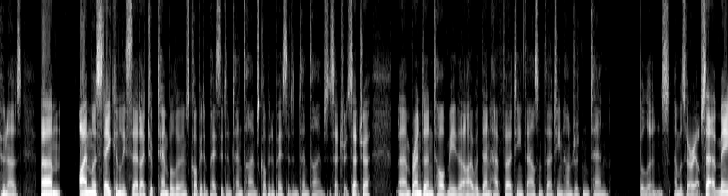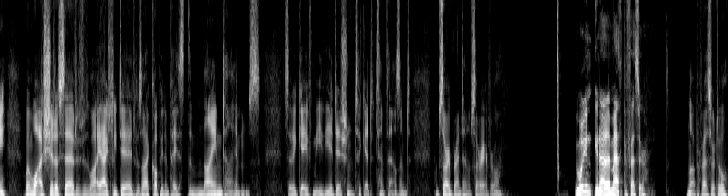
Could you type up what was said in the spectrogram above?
Who knows? Um, I mistakenly said I took 10 balloons, copied and pasted them 10 times, copied and pasted them 10 times, etc., etc. Um, Brendan told me that I would then have 13,1310 balloons and was very upset at me when what I should have said, which was what I actually did, was I copied and pasted them nine times. So it gave me the addition to get to 10,000. I'm sorry, Brendan. I'm sorry, everyone. Well, you- you're not a math professor. I'm not a professor at all.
